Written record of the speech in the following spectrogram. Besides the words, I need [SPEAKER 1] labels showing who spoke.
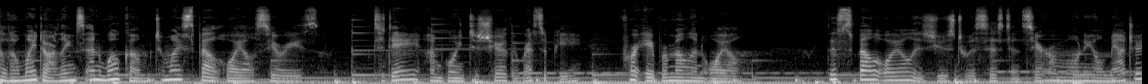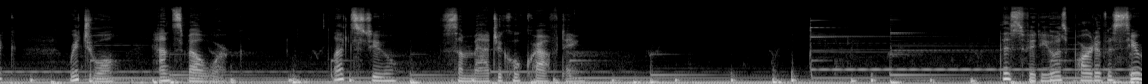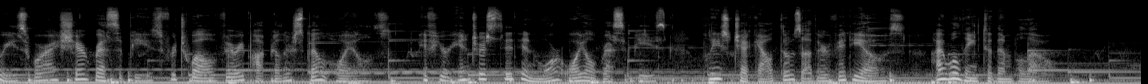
[SPEAKER 1] Hello, my darlings, and welcome to my spell oil series. Today I'm going to share the recipe for Abramelin oil. This spell oil is used to assist in ceremonial magic, ritual, and spell work. Let's do some magical crafting. This video is part of a series where I share recipes for 12 very popular spell oils. If you're interested in more oil recipes, please check out those other videos. I will link to them below.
